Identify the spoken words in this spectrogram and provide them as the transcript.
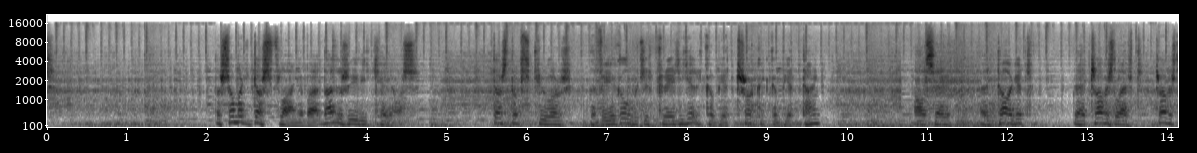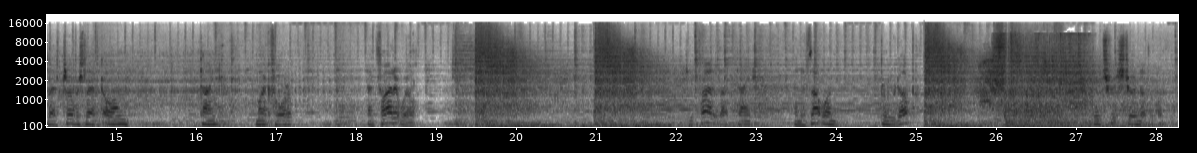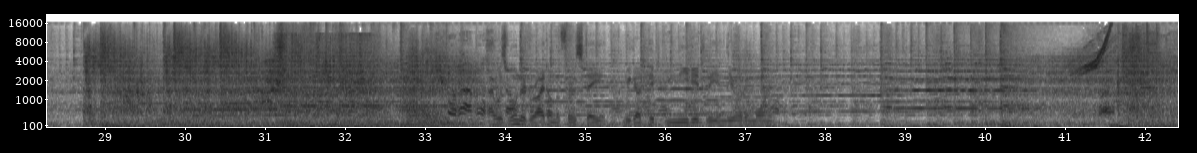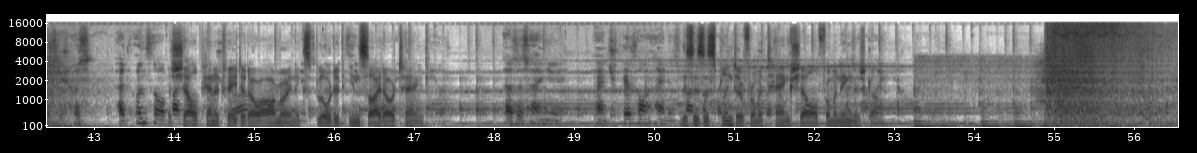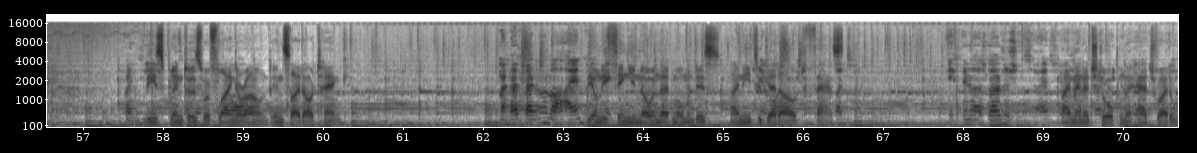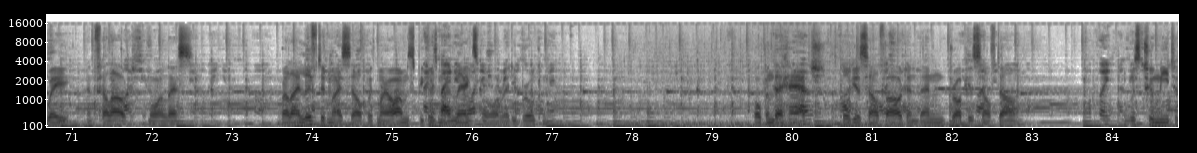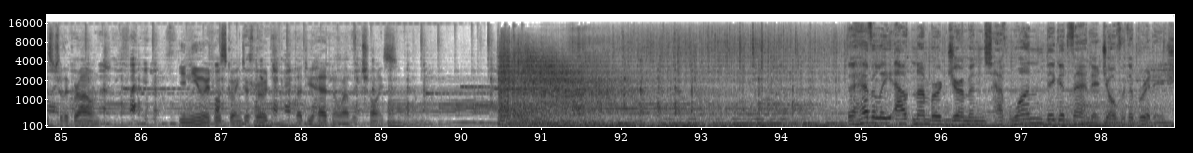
There's so much dust flying about, that is really chaos. Dust obscures the vehicle which is creating it. It could be a truck, it could be a tank. I'll say, uh, target, uh, traverse left, traverse left, traverse left on, tank, Mach 4, and fire at will. You fire at that tank, and if that one blew up, you'd switch to another one. I was wounded right on the first day. We got hit immediately in the early morning. A shell penetrated our armor and exploded inside our tank. This is a splinter from a tank shell from an English gun. These splinters were flying around inside our tank. The only thing you know in that moment is, I need to get out fast. Ich bin als Leute I managed to open the hatch right away and fell out, more or less. Well, I lifted myself with my arms because my legs were already broken. Open the hatch, pull yourself out, and then drop yourself down. It was two meters to the ground. You knew it was going to hurt, but you had no other choice. The heavily outnumbered Germans have one big advantage over the British.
